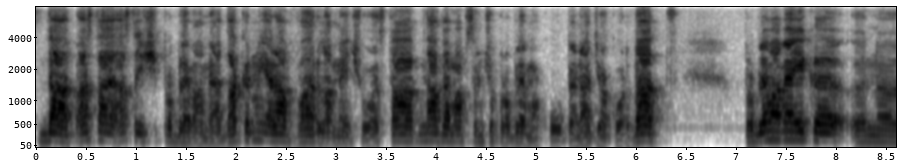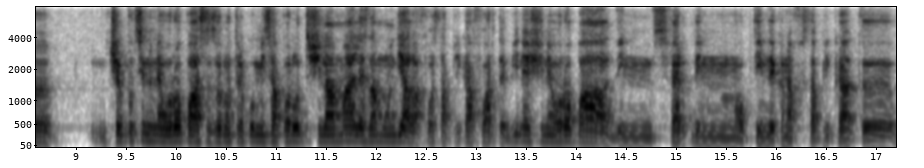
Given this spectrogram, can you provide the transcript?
Da, asta, asta e și problema mea. Dacă nu era VAR la meciul ăsta, nu aveam absolut nicio problemă cu penaltiul acordat. Problema mea e că în cel puțin în Europa sezonul trecut mi s-a părut și la, mai ales la mondial a fost aplicat foarte bine și în Europa din sfert, din optim de când a fost aplicat, uh,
